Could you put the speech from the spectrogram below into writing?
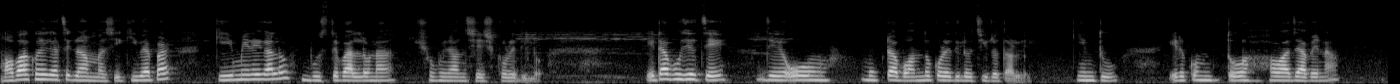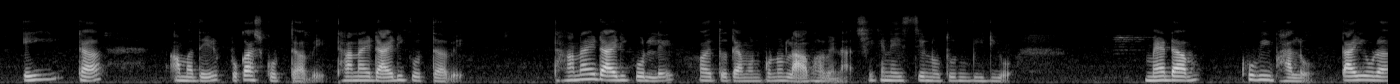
অবাক হয়ে গেছে গ্রামবাসী। কী ব্যাপার? কে মেরে গেল? বুঝতে পারল না। সমীরণ শেষ করে দিল। এটা বুঝেছে যে ও মুখটা বন্ধ করে দিল চিরতলে কিন্তু এরকম তো হওয়া যাবে না। এইটা আমাদের প্রকাশ করতে হবে, থানায় ডায়েরি করতে হবে। থানায় ডায়েরি করলে হয়তো তেমন কোনো লাভ হবে না। সেখানে এসছে নতুন ভিডিও। ম্যাডাম খুবই ভালো, তাই ওরা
